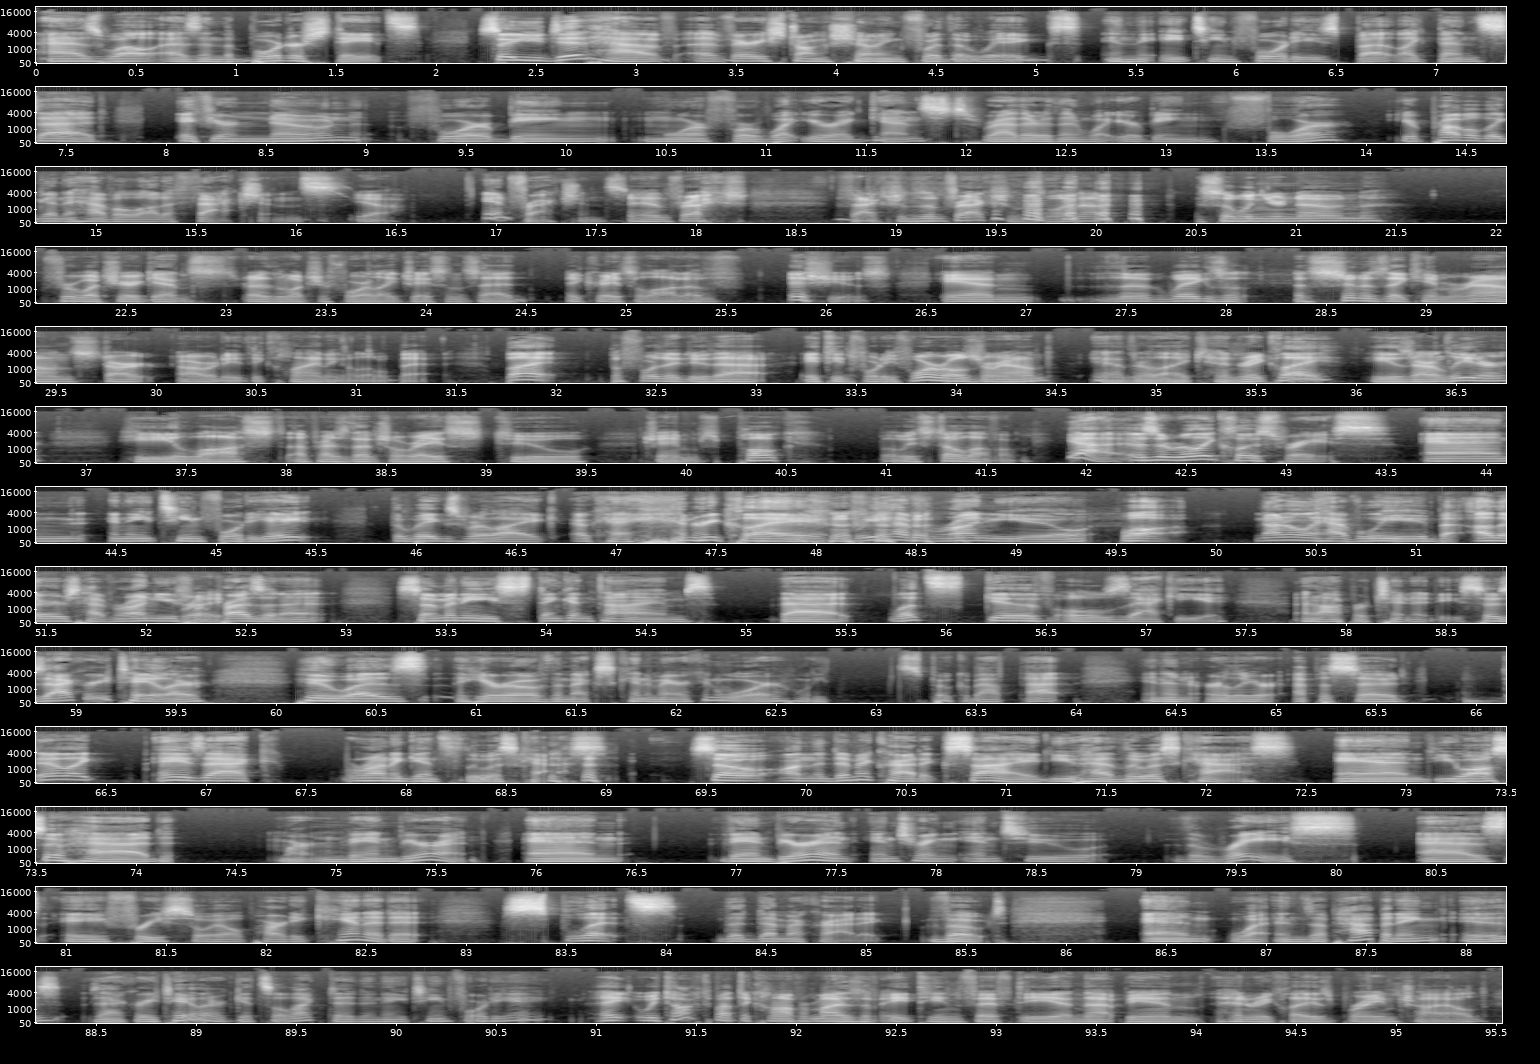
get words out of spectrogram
as well as in the border states. So you did have a very strong showing for the Whigs in the 1840s. But like Ben said, if you're known for being more for what you're against rather than what you're being for, you're probably going to have a lot of factions Yeah. and fractions. and frac- factions and fractions. Why not? so when you're known for what you're against rather than what you're for, like Jason said, it creates a lot of issues. And the Whigs, as soon as they came around, start already declining a little bit. But before they do that, 1844 rolls around, and they're like, Henry Clay, he's our leader. He lost a presidential race to James Polk, but we still love him. Yeah, it was a really close race. And in 1848, the Whigs were like, okay, Henry Clay, we have run you. Well, not only have we, but others have run you for Right. president so many stinking times that let's give old Zachy an opportunity. So, Zachary Taylor, who was the hero of the Mexican American War, we spoke about that in an earlier episode. They're like, hey, Zach, run against Lewis Cass. so, on the Democratic side, you had Lewis Cass, and you also had Martin Van Buren. And Van Buren entering into the race as a Free Soil Party candidate splits the Democratic vote. And what ends up happening is Zachary Taylor gets elected in 1848. Hey, we talked about the Compromise of 1850 and that being Henry Clay's brainchild.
